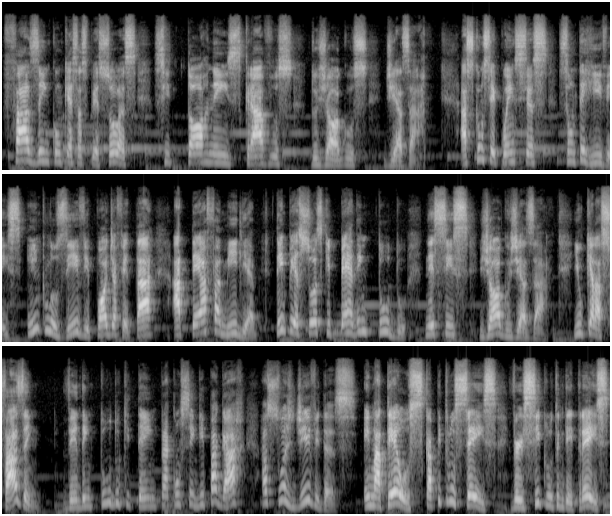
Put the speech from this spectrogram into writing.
fazem com que essas pessoas se tornem escravos dos jogos de azar. As consequências são terríveis, inclusive pode afetar até a família. Tem pessoas que perdem tudo nesses jogos de azar. E o que elas fazem? vendem tudo o que têm para conseguir pagar as suas dívidas. Em Mateus, capítulo 6, versículo 33,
